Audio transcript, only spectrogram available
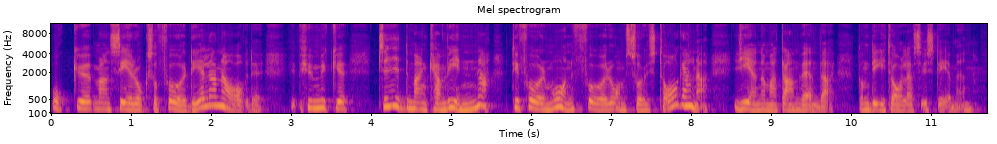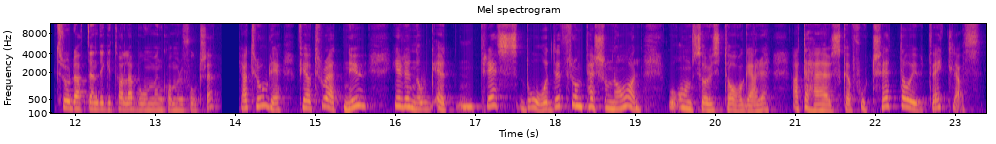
Och eh, man ser också fördelarna av det. Hur mycket tid man kan vinna till förmån för omsorgstagarna genom att använda de digitala systemen. Tror du att den digitala boomen kommer att fortsätta? Jag tror det. För jag tror att nu är det nog en press både från personal och omsorgstagare att det här ska fortsätta att utvecklas.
